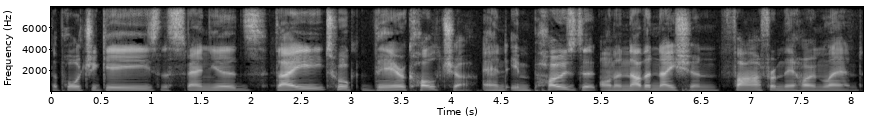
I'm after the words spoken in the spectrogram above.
the Portuguese, the Spaniards, they took their culture and imposed it on another nation far from their homeland.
